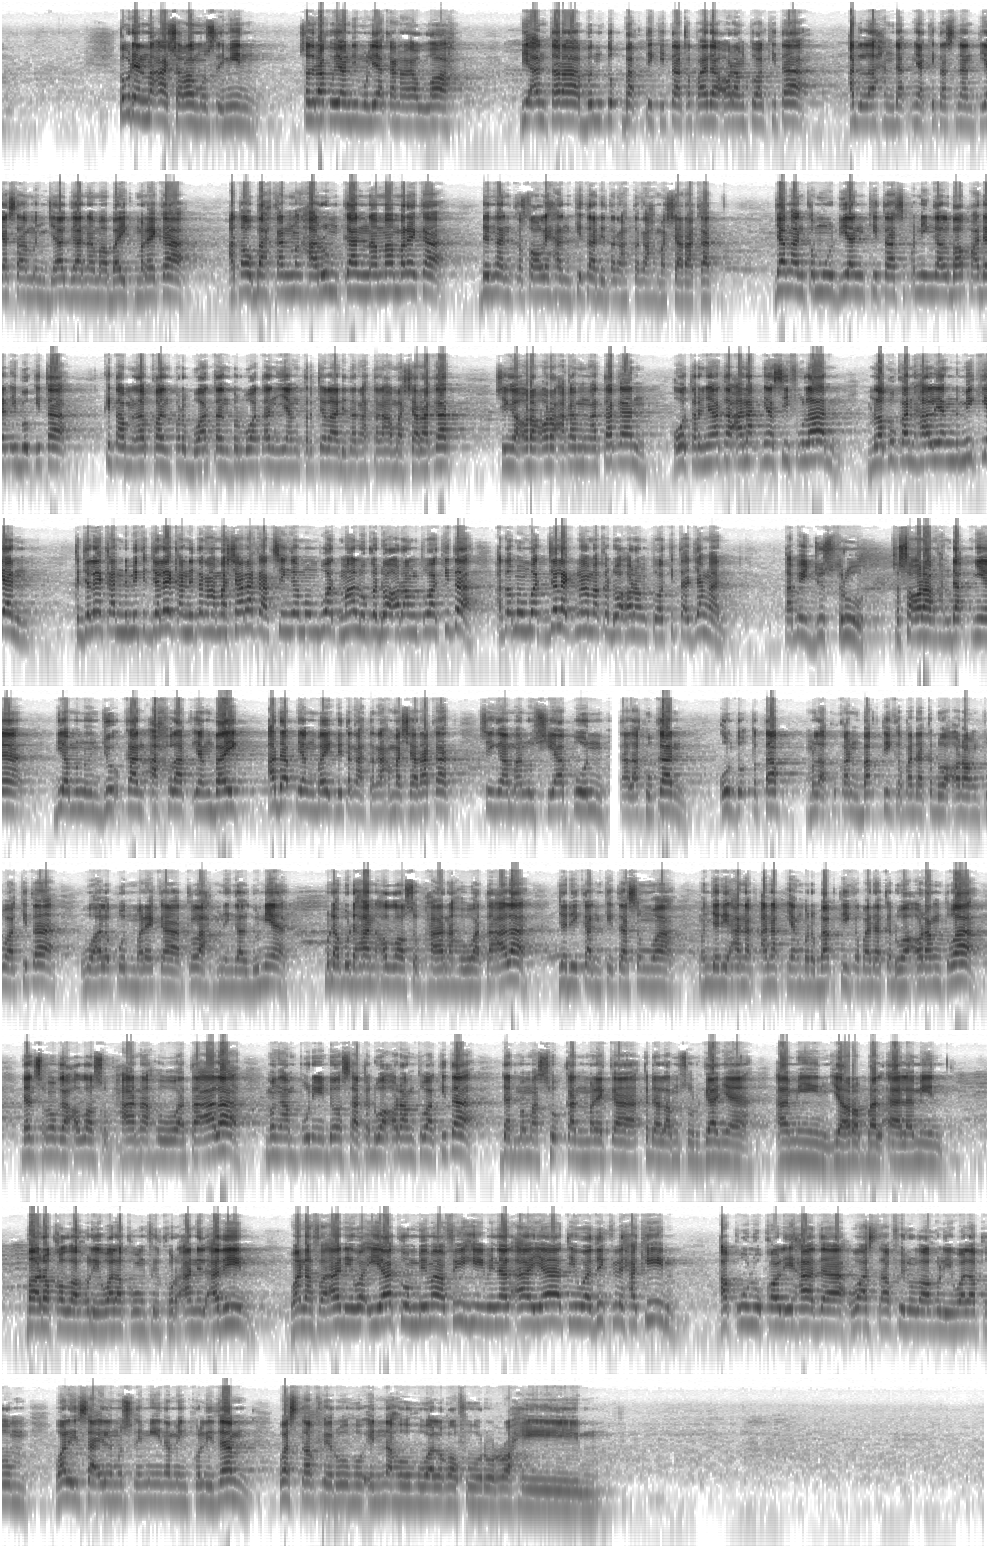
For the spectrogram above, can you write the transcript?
Kemudian ma'asyarul muslimin, saudaraku yang dimuliakan oleh Allah, di antara bentuk bakti kita kepada orang tua kita adalah hendaknya kita senantiasa menjaga nama baik mereka atau bahkan mengharumkan nama mereka dengan kesolehan kita di tengah-tengah masyarakat. Jangan kemudian kita sepeninggal bapak dan ibu kita, kita melakukan perbuatan-perbuatan yang tercela di tengah-tengah masyarakat sehingga orang-orang akan mengatakan, oh ternyata anaknya si fulan melakukan hal yang demikian, kejelekan demi kejelekan di tengah masyarakat sehingga membuat malu kedua orang tua kita atau membuat jelek nama kedua orang tua kita. Jangan. Tapi justru seseorang hendaknya dia menunjukkan akhlak yang baik, adab yang baik di tengah-tengah masyarakat sehingga manusia pun kita lakukan untuk tetap melakukan bakti kepada kedua orang tua kita walaupun mereka telah meninggal dunia. Mudah-mudahan Allah Subhanahu wa taala jadikan kita semua menjadi anak-anak yang berbakti kepada kedua orang tua dan semoga Allah Subhanahu wa taala mengampuni dosa kedua orang tua kita dan memasukkan mereka ke dalam surganya. Amin ya rabbal alamin. Barakallahu li wa lakum fil Qur'anil azim wa nafa'ani wa iyyakum bima fihi minal ayati wa dzikril hakim. أقول قولي هذا وأستغفر الله لي ولكم ولسائر المسلمين من كل ذنب واستغفروه إنه هو الغفور الرحيم.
